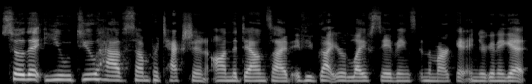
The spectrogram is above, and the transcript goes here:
so that you do have some protection on the downside if you've got your life savings in the market and you're going to get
